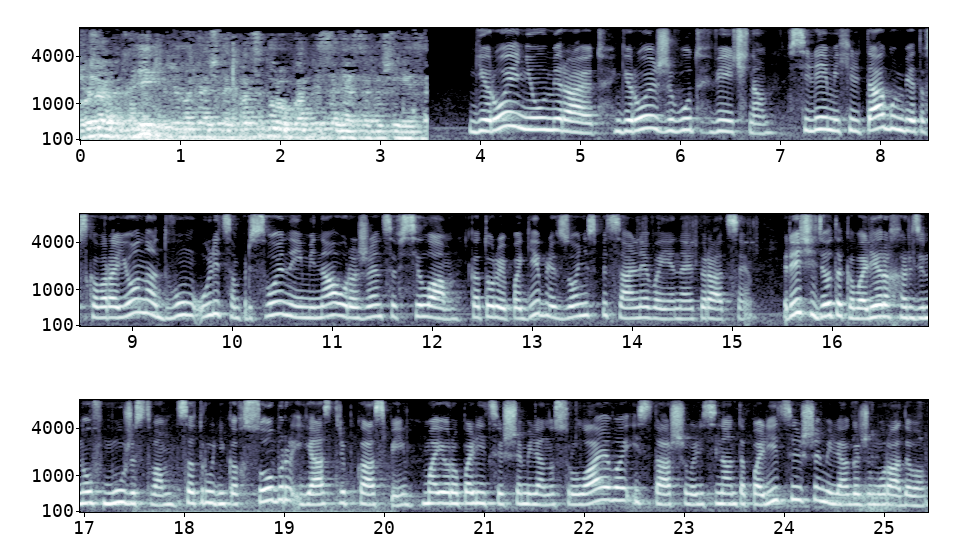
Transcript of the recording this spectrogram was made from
Уважаемые коллеги, предлагаю читать процедуру подписания соглашения. Герои не умирают, герои живут вечно. В селе Михельта Гумбетовского района двум улицам присвоены имена уроженцев села, которые погибли в зоне специальной военной операции. Речь идет о кавалерах орденов мужества, сотрудниках СОБР Ястреб Каспий, майора полиции Шамиля Насрулаева и старшего лейтенанта полиции Шамиля Гаджимурадова.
